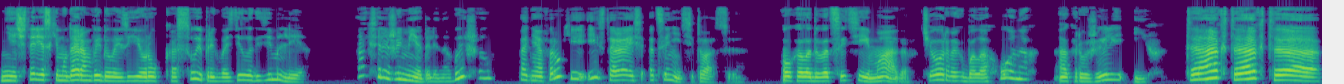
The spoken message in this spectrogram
Нечто резким ударом выбило из ее рук косу и пригвоздило к земле. Аксель же медленно вышел, подняв руки и стараясь оценить ситуацию. Около двадцати магов в черных балахонах окружили их. «Так, так, так!»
